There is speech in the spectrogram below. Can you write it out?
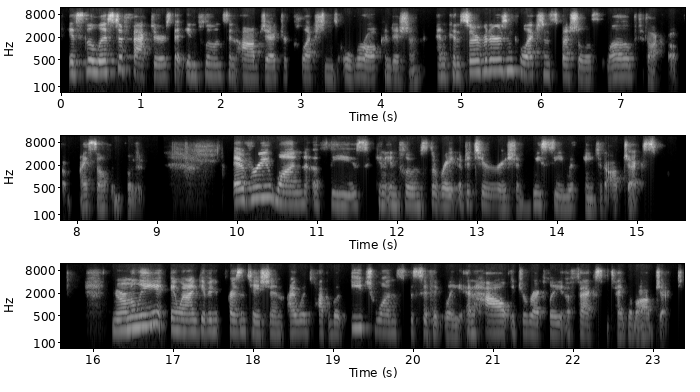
It's the list of factors that influence an object or collection's overall condition, and conservators and collection specialists love to talk about them, myself included. Every one of these can influence the rate of deterioration we see with painted objects. Normally, and when I'm giving a presentation, I would talk about each one specifically and how it directly affects the type of object.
